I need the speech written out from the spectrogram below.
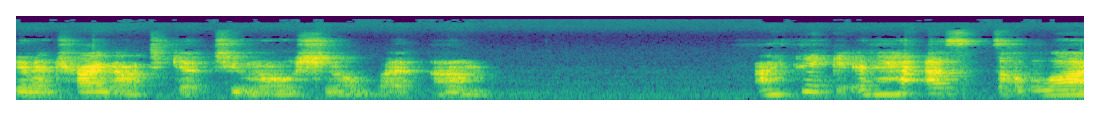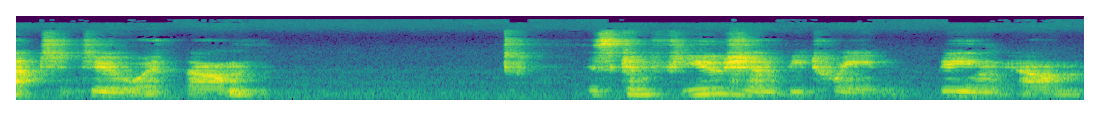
gonna try not to get too emotional, but um, I think it has a lot to do with um, this confusion between being um,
